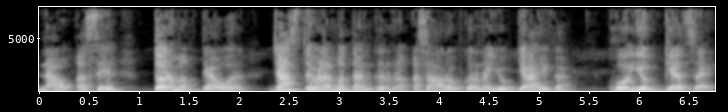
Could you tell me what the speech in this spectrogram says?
नाव असेल तर मग त्यावर जास्त वेळा मतदान करणं असा आरोप करणं योग्य आहे का? हो योग्यच आहे.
